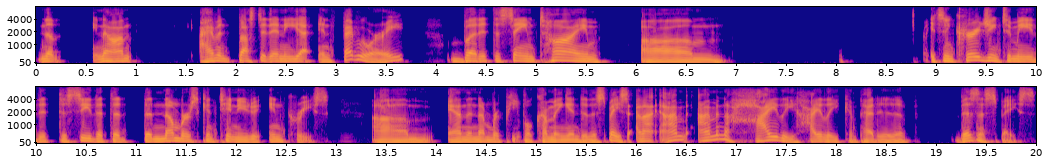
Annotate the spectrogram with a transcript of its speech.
Now, now I'm I haven't busted any yet in February, but at the same time, um, it's encouraging to me that to see that the the numbers continue to increase, um, and the number of people coming into the space. And I, I'm I'm in a highly highly competitive business space.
